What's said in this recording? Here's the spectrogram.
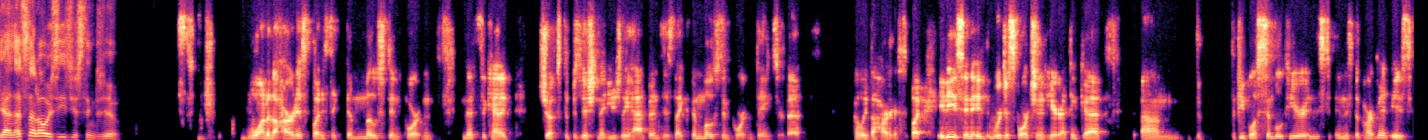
Yeah, that's not always the easiest thing to do. One of the hardest, but it's like the most important. And that's the kind of juxtaposition that usually happens is like the most important things are the probably the hardest. But it is and it, we're just fortunate here. I think uh, um, the, the people assembled here in this in this department is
